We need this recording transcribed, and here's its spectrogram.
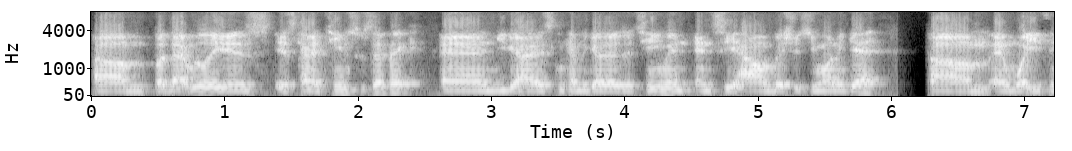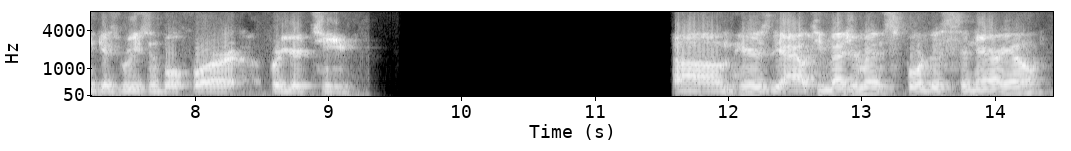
Um, but that really is is kind of team specific, and you guys can come together as a team and, and see how ambitious you want to get um, and what you think is reasonable for for your team. Um, here's the IoT measurements for this scenario.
